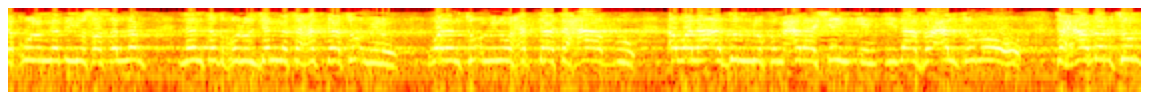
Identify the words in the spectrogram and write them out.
يقول النبي صلى الله عليه وسلم لن تدخلوا الجنة حتى تؤمنوا ولن تؤمنوا حتى تحابوا. أولا أدلكم على شيء إذا فعلتموه؟ تحاببتم؟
